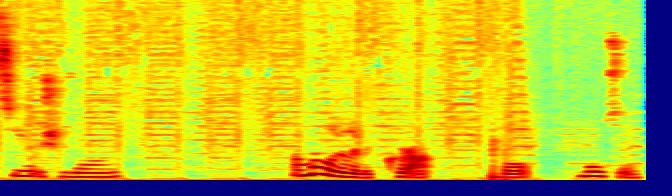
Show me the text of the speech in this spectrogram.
See what she's like. I'm probably gonna be crap, but we'll see.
